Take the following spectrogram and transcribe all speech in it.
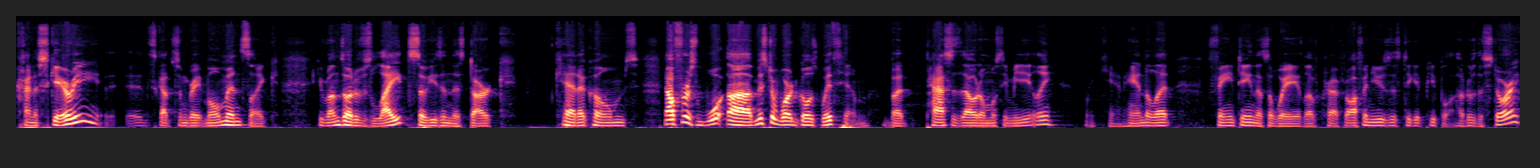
kind of scary. It's got some great moments. Like he runs out of his light, so he's in this dark catacombs. Now, first, uh, Mr. Ward goes with him, but passes out almost immediately. We can't handle it. Fainting, that's a way Lovecraft often uses to get people out of the story.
